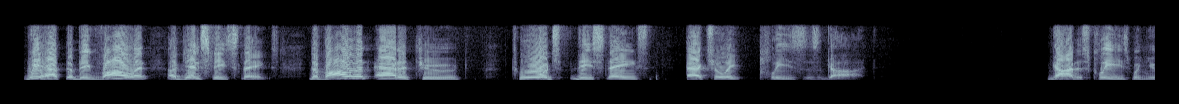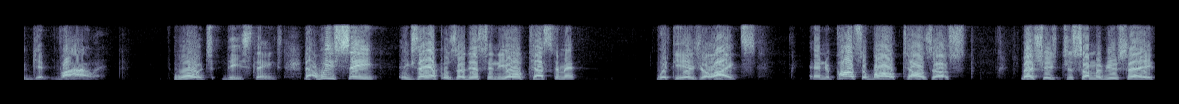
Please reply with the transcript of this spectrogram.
we have to be violent against these things. The violent attitude towards these things actually pleases God. God is pleased when you get violent towards these things. Now, we see examples of this in the Old Testament with the Israelites. And the Apostle Paul tells us, especially to some of you say,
